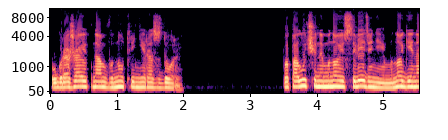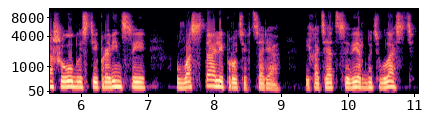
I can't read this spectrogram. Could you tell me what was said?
угрожают нам внутренние раздоры. По полученным мною сведениям, многие наши области и провинции восстали против царя и хотят свергнуть власть.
